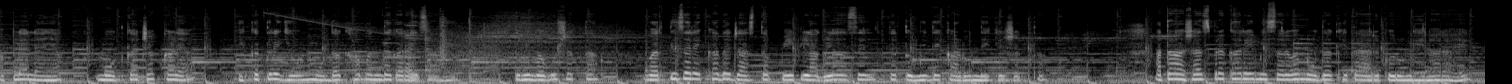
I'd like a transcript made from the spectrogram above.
आपल्याला या मोदकाच्या कळ्या एकत्र घेऊन मोदक हा बंद करायचा आहे. तुम्ही बघू शकता वरती जर एखादं जास्त पीठ लागलं असेल तर तुम्ही ते काढून देखील शकता. आता अशाच प्रकारे मी सर्व मोदक हे तयार करून घेणार आहे.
